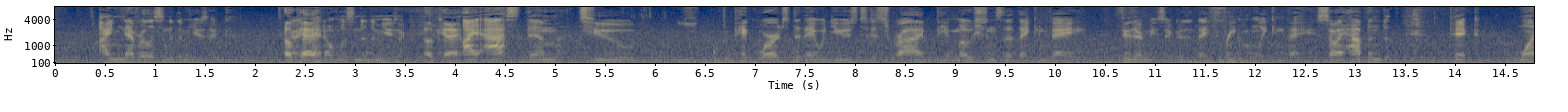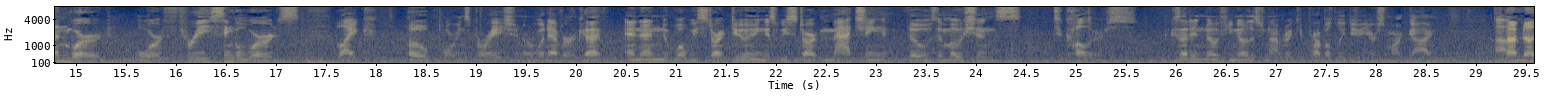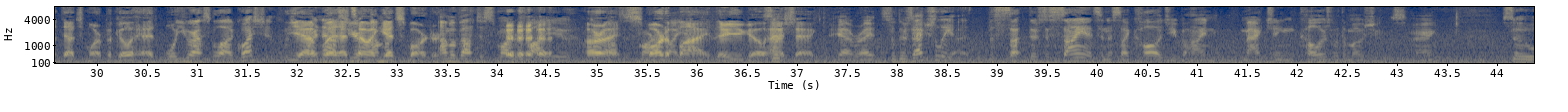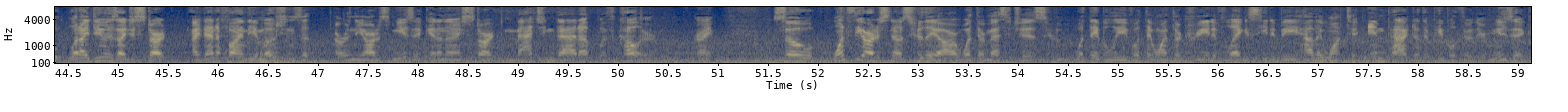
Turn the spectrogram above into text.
I never listen to the music. Okay. I, I don't listen to the music. Okay. I ask them to pick words that they would use to describe the emotions that they convey through their music or that they frequently convey. So I have them pick one word or three single words like hope or inspiration or whatever. Okay. And then what we start doing is we start matching those emotions to colors. Because I didn't know if you know this or not, Rick. You probably do. You're a smart guy. Um, I'm not that smart, but go ahead. well, you ask a lot of questions. Yeah, right but now, that's you're- how I I'm get smarter. I'm about to smartify you. I'm right, smartify you. There you go. So- Hashtag. Yeah, right. So there's actually a, the, there's a science and a psychology behind matching colors with emotions. All right. So what I do is I just start identifying the emotions that are in the artist's music, and then I start matching that up with color. Right. So once the artist knows who they are, what their message is, who, what they believe, what they want their creative legacy to be, how they want to impact other people through their music,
